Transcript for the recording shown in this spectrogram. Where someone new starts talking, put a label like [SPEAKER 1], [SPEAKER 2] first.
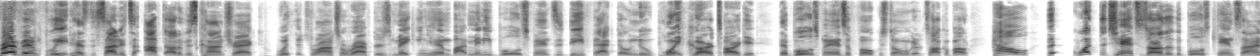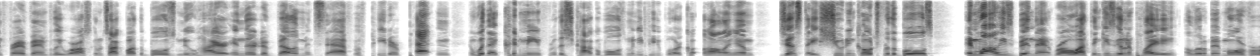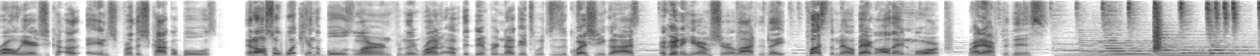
[SPEAKER 1] Fred VanVleet has decided to opt out of his contract with the Toronto Raptors, making him, by many Bulls fans, the de facto new point guard target that Bulls fans are focused on. We're going to talk about how the what the chances are that the Bulls can sign Fred VanVleet. We're also going to talk about the Bulls' new hire in their development staff of Peter Patton and what that could mean for the Chicago Bulls. Many people are calling him just a shooting coach for the Bulls. And while he's been that role, I think he's going to play a little bit more of a role here uh, for the Chicago Bulls. And also, what can the Bulls learn from the run of the Denver Nuggets, which is a question you guys are going to hear, I'm sure, a lot today, plus the mailbag, all that and more right after this.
